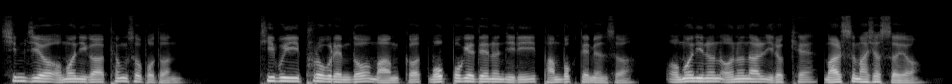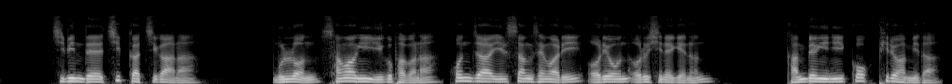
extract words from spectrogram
심지어 어머니가 평소 보던 TV 프로그램도 마음껏 못 보게 되는 일이 반복되면서 어머니는 어느 날 이렇게 말씀하셨어요. 집인데 집 같지가 않아. 물론 상황이 위급하거나 혼자 일상생활이 어려운 어르신에게는 간병인이 꼭 필요합니다.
